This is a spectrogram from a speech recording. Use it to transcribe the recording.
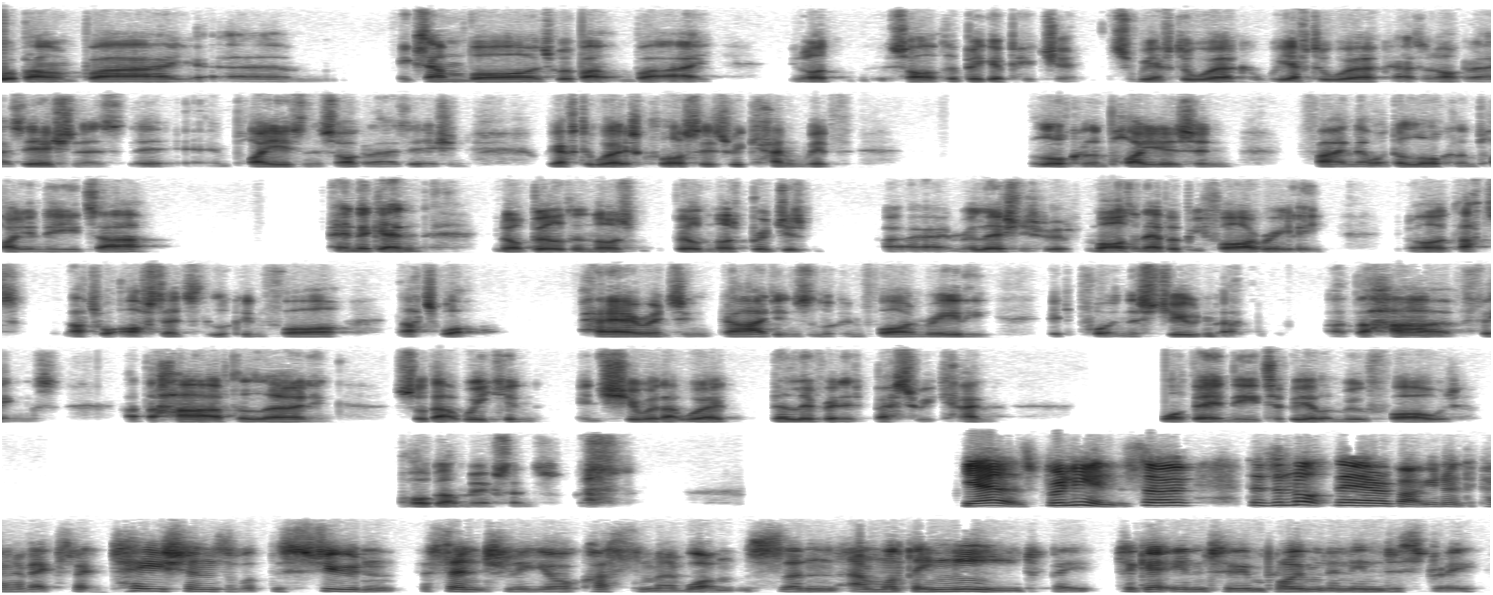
we're bound by um, exam boards, we're bound by you know sort of the bigger picture. So we have to work we have to work as an organisation, as the employees in this organisation. We have to work as closely as we can with local employers and find out what the local employer needs are. And again, you know, building those building those bridges uh, in relationships more than ever before. Really, you know, that's that's what Ofsted's looking for. That's what parents and guardians are looking for. And really, it's putting the student at, at the heart of things, at the heart of the learning so that we can ensure that we're delivering as best we can what they need to be able to move forward. I hope that makes sense. Yeah, that's brilliant. So there's a lot there about, you know, the kind of expectations of what the student, essentially your customer wants and, and what they need to get into employment and industry.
